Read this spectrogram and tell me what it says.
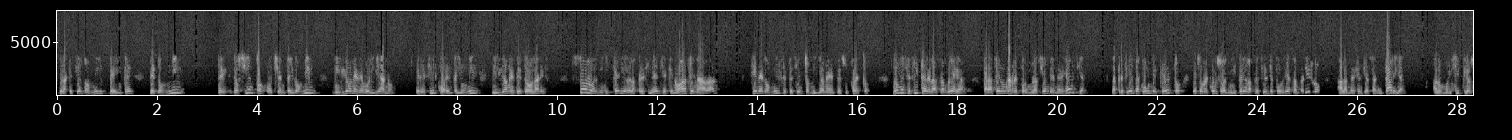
de la gestión 2020 de, 2000, de 282 mil millones de bolivianos, es decir, 41 mil millones de dólares. Solo el Ministerio de la Presidencia, que no hace nada, tiene 2.700 millones en presupuesto. No necesita de la Asamblea para hacer una reformulación de emergencia. La presidenta con un decreto, esos recursos del Ministerio de la Presidencia podría transferirlo a la emergencia sanitaria, a los municipios.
